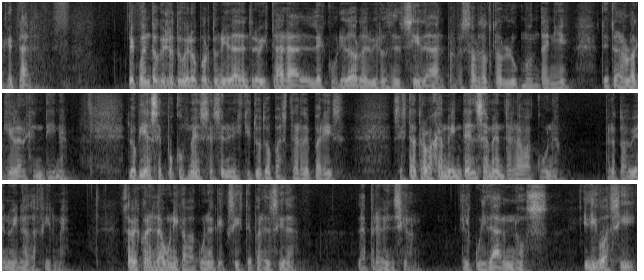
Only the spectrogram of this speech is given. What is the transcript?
¿qué tal? Te cuento que yo tuve la oportunidad de entrevistar al descubridor del virus del SIDA, al profesor doctor Luc Montagnier, de traerlo aquí a la Argentina. Lo vi hace pocos meses en el Instituto Pasteur de París. Se está trabajando intensamente en la vacuna, pero todavía no hay nada firme. ¿Sabes cuál es la única vacuna que existe para el SIDA? La prevención, el cuidarnos. Y digo así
